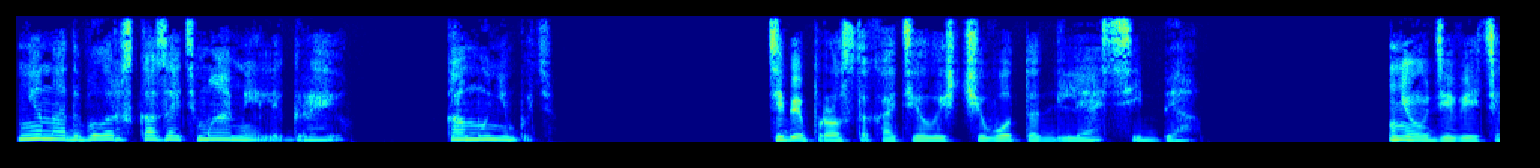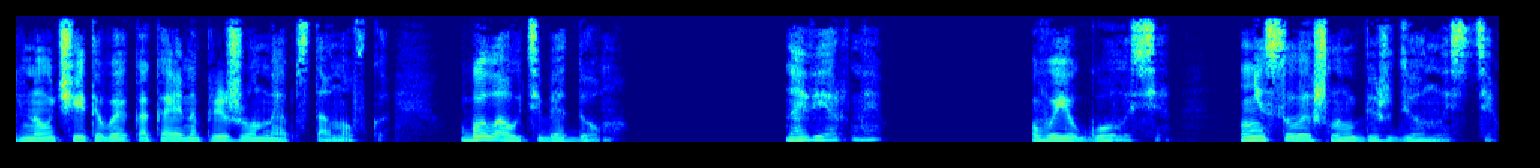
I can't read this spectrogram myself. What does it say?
Мне надо было рассказать маме или Грею, кому-нибудь. Тебе просто хотелось чего-то для себя. Неудивительно, учитывая, какая напряженная обстановка была у тебя дома. Наверное. В ее голосе не слышно убежденности.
